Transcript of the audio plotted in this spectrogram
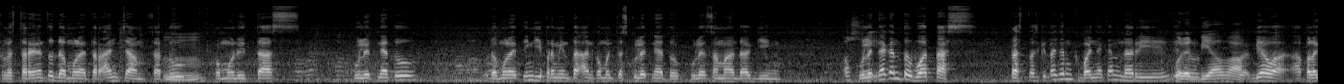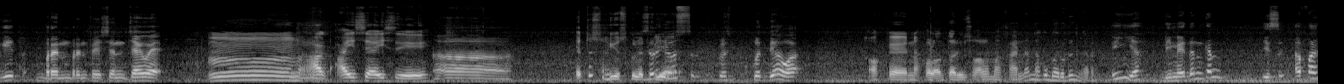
kelestariannya tuh udah mulai terancam. Satu Hmm. komoditas kulitnya tuh udah mulai tinggi permintaan komoditas kulitnya tuh, kulit sama daging. Oh. Kulitnya kan tuh buat tas. Tas-tas kita kan kebanyakan dari Kulit itu, biawak. kulit biawak, apalagi brand-brand fashion cewek. Hmm, I I see, I see. Ah, Itu serius kulit serius, kulit, kulit biawak. biawak? Oke, nah kalau tadi soal makanan aku baru dengar. Iya, di Medan kan isu apa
